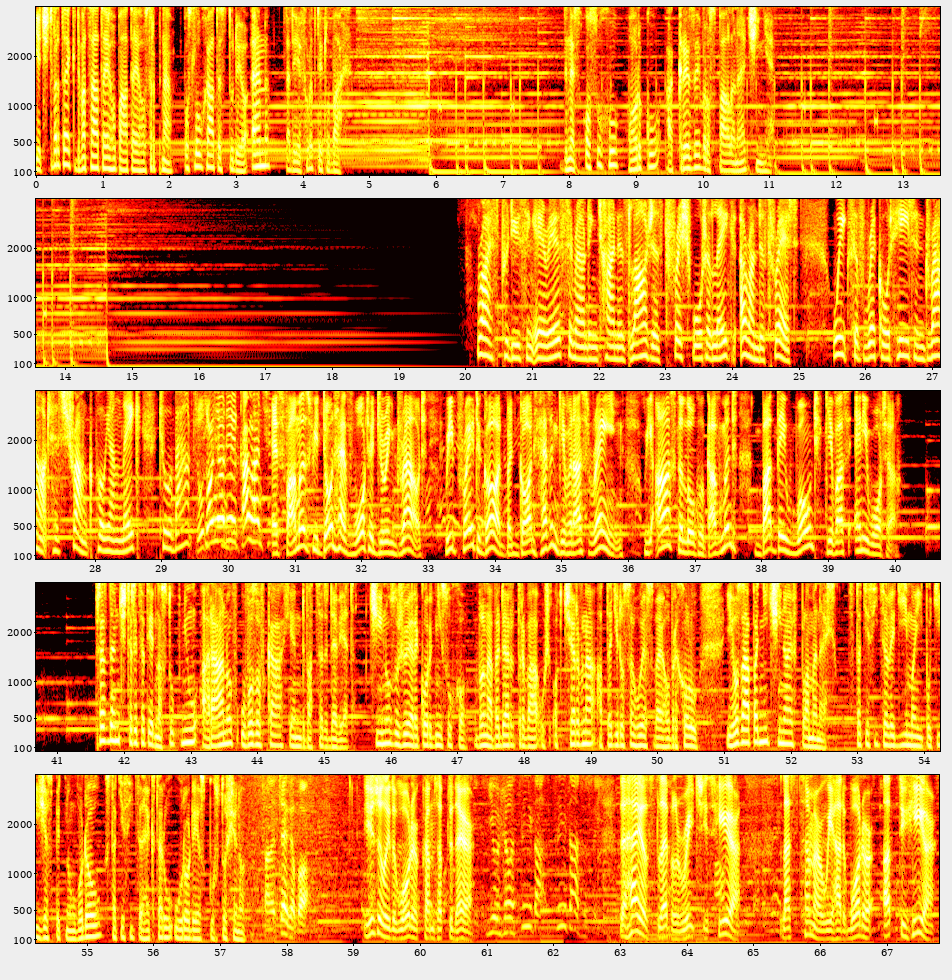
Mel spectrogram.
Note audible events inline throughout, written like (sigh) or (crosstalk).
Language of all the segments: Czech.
Je čtvrtek 25. srpna. Posloucháte Studio N, tady je Filip Titlbach. Dnes o suchu, horku a krizi v rozpálené Číně. Rice producing areas surrounding China's largest freshwater lake are under threat. Weeks of record heat and drought has shrunk Poyang Lake to about. As farmers, we don't have water during drought. We pray to God, but God hasn't given us rain. We ask the local government, but they won't give us any water. Přes den 41 stupňů a ráno v uvozovkách jen 29. Čínu zužuje rekordní sucho. Vlna veder trvá už od června a teď dosahuje svého vrcholu. Jeho západní Čína je v plamenech. Statisíce lidí mají potíže s pitnou vodou, statisíce hektarů úrody je spustošeno. Usually the water comes up to there. The highest level reaches here. Last summer we had water up to here.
